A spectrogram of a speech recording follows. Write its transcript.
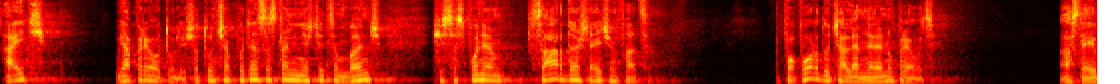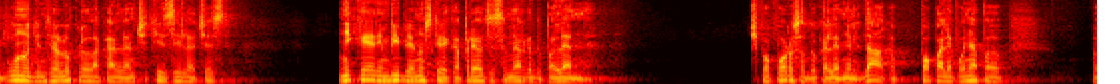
Aici ia preotului și atunci putem să stăm liniștiți în bănci și să spunem, să ardă ăștia aici în față. Poporul ducea lemnele, nu preoții. Asta e unul dintre lucrurile la care le-am citit zilele acestea. Nicăieri în Biblie nu scrie că preoții să meargă după lemne. Și poporul să ducă lemnele. Da, că popa le punea pe, pe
